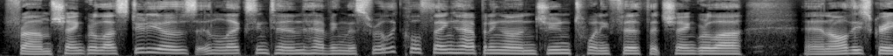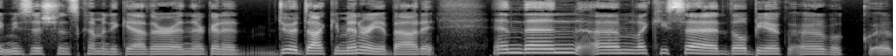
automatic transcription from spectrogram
from Shangri La Studios in Lexington, having this really cool thing happening on June 25th at Shangri La, and all these great musicians coming together, and they're going to do a documentary about it. And then, um, like he said, there'll be a, a, a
